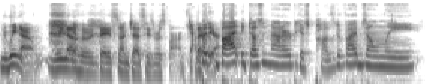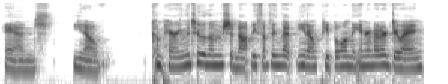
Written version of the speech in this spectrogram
We know, we know who based on Jessie's response. Yeah, but it, but it doesn't matter because positive vibes only, and you know, comparing the two of them should not be something that you know people on the internet are doing.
